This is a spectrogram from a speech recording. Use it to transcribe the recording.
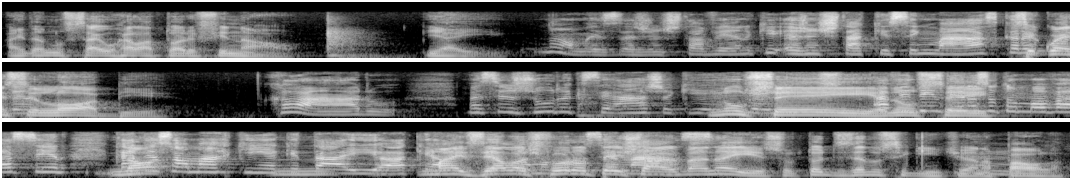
Ainda não saiu o relatório final. E aí? Não, mas a gente tá vendo que a gente tá aqui sem máscara. Você conhece podendo- lobby? Claro. Mas você jura que você acha que. Não que é sei, isso? eu A não vida inteira sei. você tomou vacina. Cadê Não- sua marquinha que tá aí, ó? Mas elas foram testadas. Mas não é isso. Eu tô dizendo o seguinte, Hum. Ana Paula.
